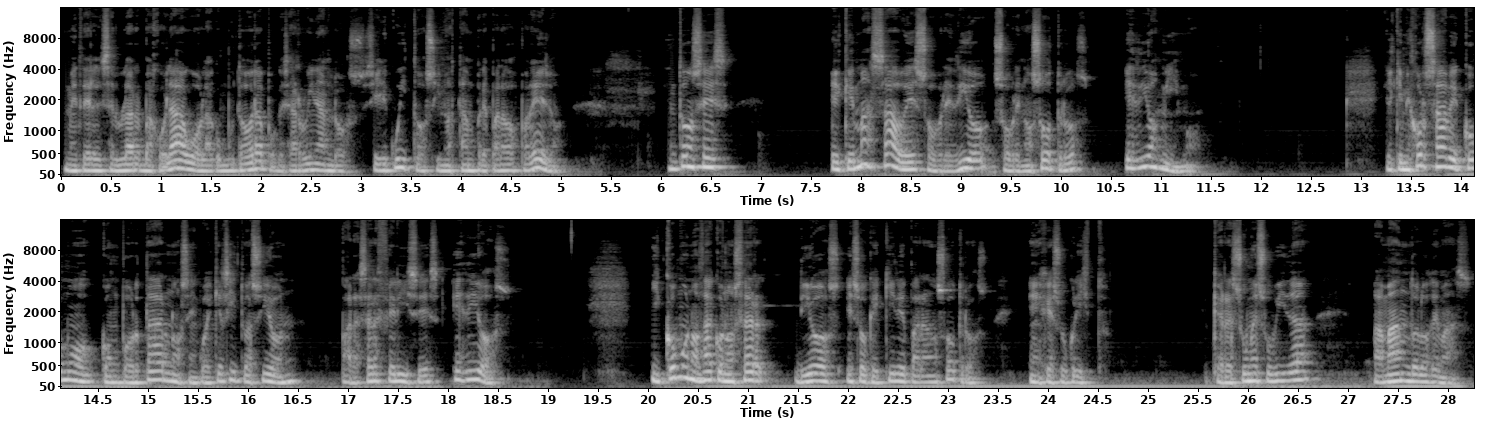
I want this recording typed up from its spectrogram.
meter el celular bajo el agua o la computadora porque se arruinan los circuitos si no están preparados para ello. Entonces, el que más sabe sobre Dios, sobre nosotros, es Dios mismo. El que mejor sabe cómo comportarnos en cualquier situación para ser felices es Dios. ¿Y cómo nos da a conocer Dios eso que quiere para nosotros? En Jesucristo, que resume su vida amando a los demás,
